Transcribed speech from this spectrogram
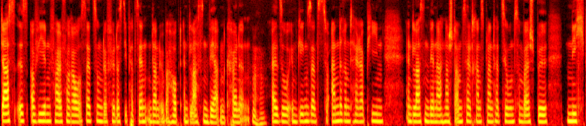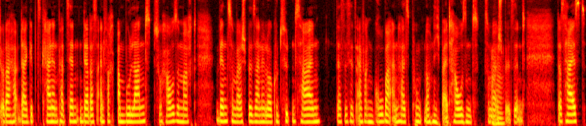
das ist auf jeden Fall Voraussetzung dafür, dass die Patienten dann überhaupt entlassen werden können. Mhm. Also im Gegensatz zu anderen Therapien entlassen wir nach einer Stammzelltransplantation zum Beispiel nicht oder da gibt es keinen Patienten, der das einfach ambulant zu Hause macht, wenn zum Beispiel seine Leukozytenzahlen das ist jetzt einfach ein grober Anhaltspunkt, noch nicht bei 1000 zum mhm. Beispiel sind. Das heißt,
